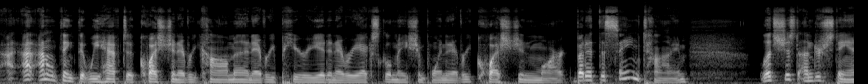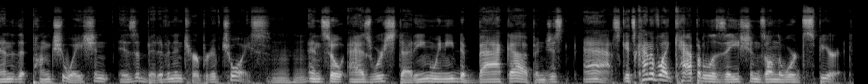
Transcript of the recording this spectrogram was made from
I, I don't think that we have to question every comma and every period and every exclamation point and every question mark. But at the same time, let's just understand that punctuation is a bit of an interpretive choice. And so as we're studying, we need to back up and just ask. It's kind of like capitalizations on the word spirit.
